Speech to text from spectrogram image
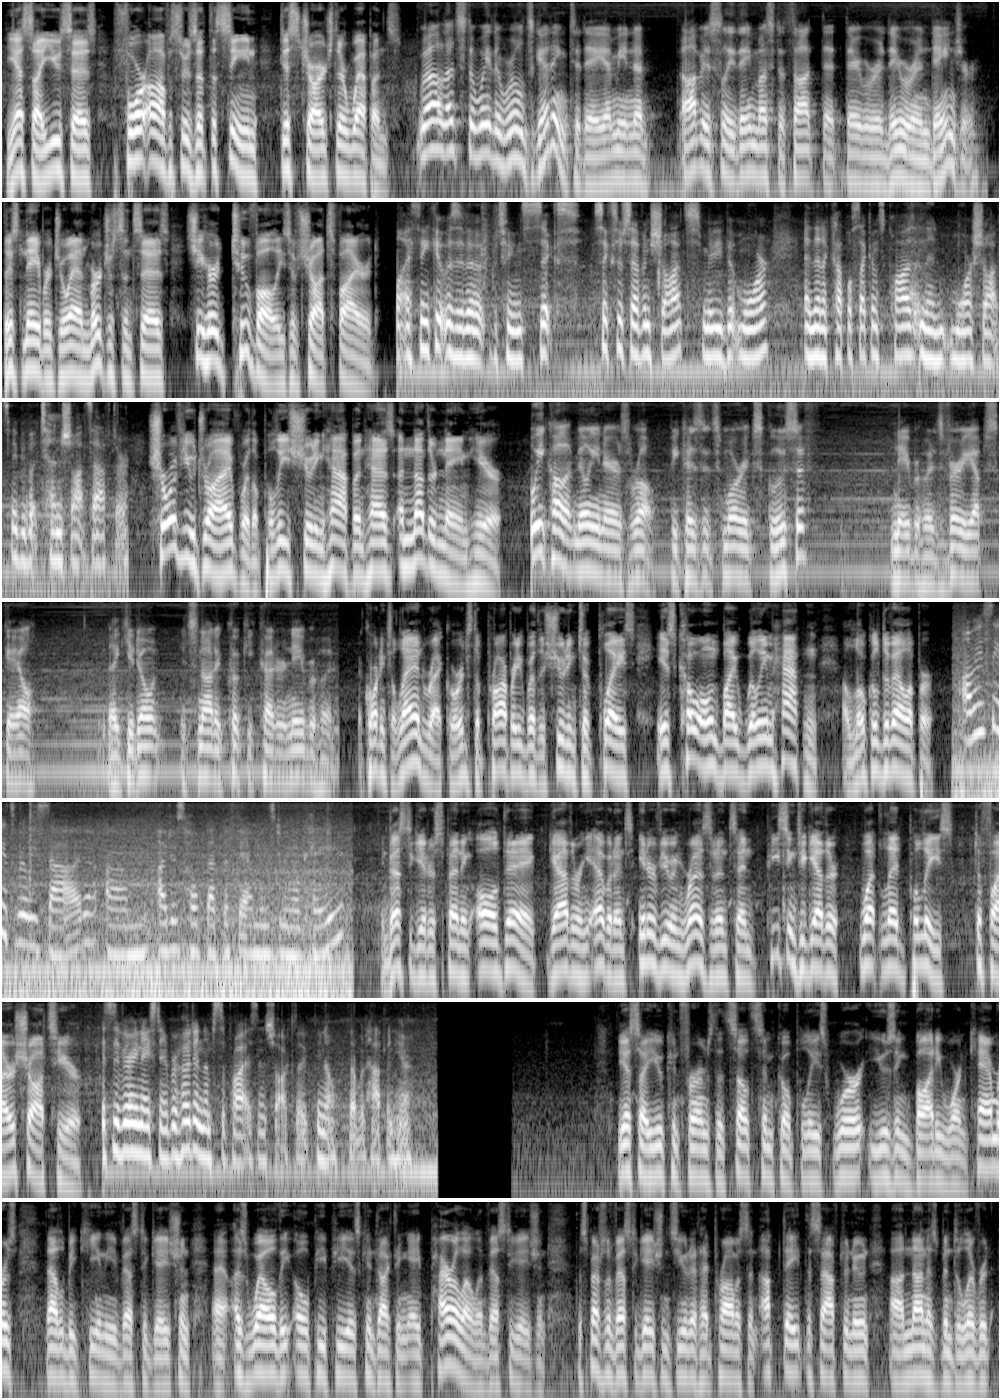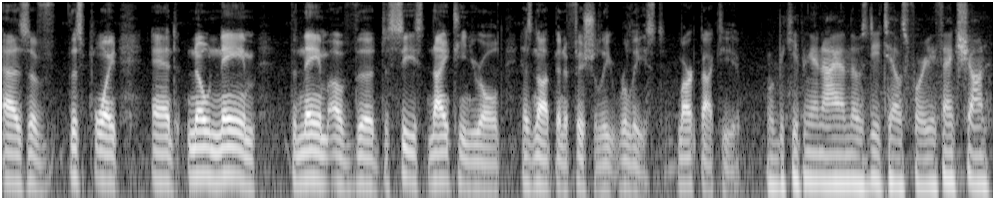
The SIU says four officers at the scene discharged their weapons. Well, that's the way the world's getting today. I mean, uh, obviously they must have thought that they were they were in danger. This neighbor, Joanne Murchison, says she heard two volleys of shots fired. I think it was about between six, six or seven shots, maybe a bit more, and then a couple seconds pause, and then more shots, maybe about 10 shots after. Shoreview Drive, where the police shooting happened, has another name here. We call it Millionaires Row because it's more exclusive neighborhood. It's very upscale. Like you don't, it's not a cookie cutter neighborhood. According to land records, the property where the shooting took place is co owned by William Hatton, a local developer. Obviously, it's really sad. Um, I just hope that the family's doing okay. Investigators spending all day gathering evidence, interviewing residents, and piecing together what led police to fire shots here. It's a very nice neighborhood, and I'm surprised and shocked that you know that would happen here. The SIU confirms that South Simcoe police were using body worn cameras. That'll be key in the investigation. Uh, as well, the OPP is conducting a parallel investigation. The Special Investigations Unit had promised an update this afternoon. Uh, none has been delivered as of this point, and no name, the name of the deceased 19 year old, has not been officially released. Mark, back to you. We'll be keeping an eye on those details for you. Thanks, Sean.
